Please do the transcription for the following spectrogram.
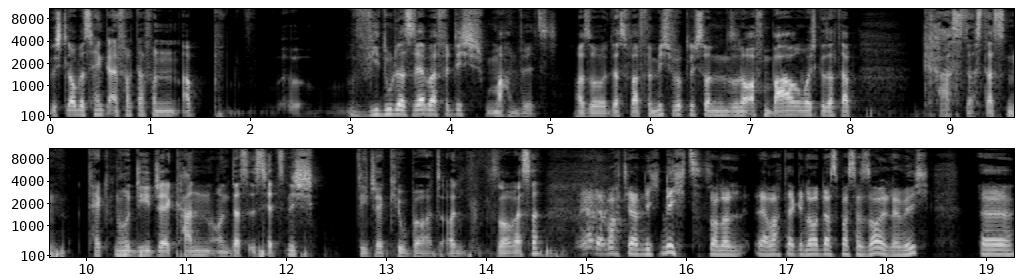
Ich glaube, es hängt einfach davon ab, äh, wie du das selber für dich machen willst. Also das war für mich wirklich so, ein, so eine Offenbarung, wo ich gesagt habe, krass, dass das ein Techno-DJ kann und das ist jetzt nicht DJ Q-Bird und so, weißt du? ja, der macht ja nicht nichts, sondern er macht ja genau das, was er soll, nämlich äh,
